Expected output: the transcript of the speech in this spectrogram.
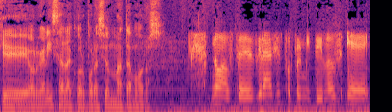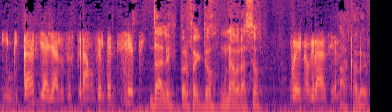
que organiza la corporación Matamoros. No, a ustedes gracias por permitirnos eh, invitar y allá los esperamos el 27. Dale, perfecto, un abrazo. Bueno, gracias. Hasta luego.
